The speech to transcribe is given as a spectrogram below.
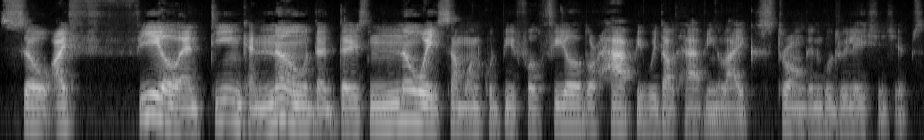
So I feel and think and know that there is no way someone could be fulfilled or happy without having like strong and good relationships.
